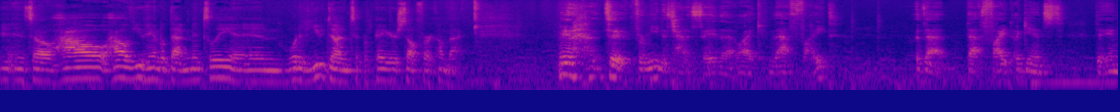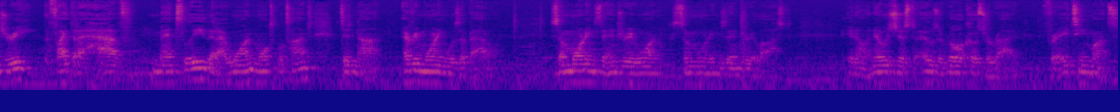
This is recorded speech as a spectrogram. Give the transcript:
And, and so, how how have you handled that mentally, and, and what have you done to prepare yourself for a comeback? Man, to for me to try to say that like that fight, that that fight against the injury, the fight that I have mentally that I won multiple times, did not. Every morning was a battle. Some mornings the injury won, some mornings the injury lost. You know, and it was just it was a roller coaster ride for 18 months,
